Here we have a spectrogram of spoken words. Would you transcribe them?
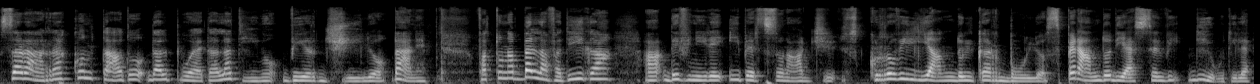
sarà raccontato dal poeta latino Virgilio. Bene, ho fatto una bella fatica a definire i personaggi, scrovigliando il carbuglio, sperando di esservi di utile.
